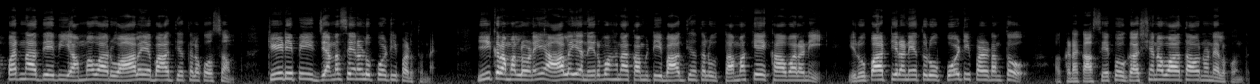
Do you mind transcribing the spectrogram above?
అపర్ణాదేవి అమ్మవారు ఆలయ బాధ్యతల కోసం టీడీపీ జనసేనలు పోటీ పడుతున్నాయి. ఈ క్రమంలోనే ఆలయ నిర్వహణ కమిటీ బాధ్యతలు తమకే కావాలని ఇరు పార్టీల నేతలు పోటీ పడడంతో అక్కడ కాసేపు ఘర్షణ వాతావరణం నెలకొంది.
